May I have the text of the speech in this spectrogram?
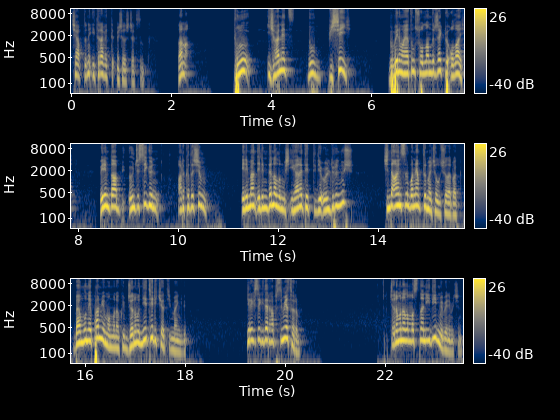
şey yaptığını itiraf ettirmeye çalışacaksın. Lan bunu ihanet bu bir şey. Bu benim hayatımı sollandıracak bir olay. Benim daha öncesi gün arkadaşım elimden elimden alınmış, ihanet etti diye öldürülmüş. Şimdi aynısını bana yaptırmaya çalışıyorlar bak. Ben bunu yapar mıyım amına koyayım? Canımı niye tehlikeye atayım ben gidip? Gerekirse gider hapsimi yatarım. Canımın alınmasından iyi değil mi benim için?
